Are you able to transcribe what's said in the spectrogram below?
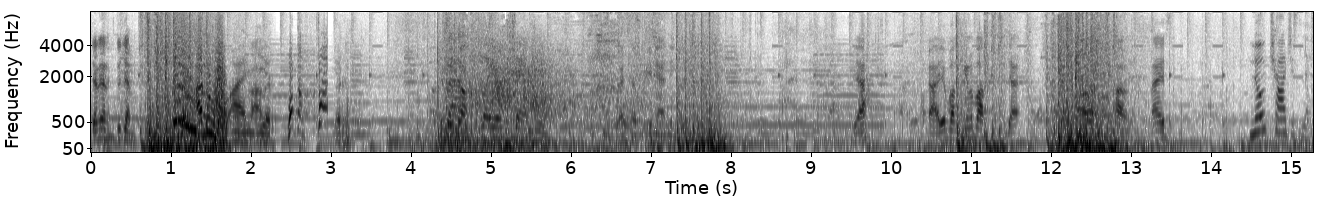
Jangan itu jangan. Aduh, anjir. What the fuck? Itu, Cuk. Player standing. Guys, begini anjing. Ya. Ya, ayo Bang, kill Bang. Ya. Minimal. Nice. No charges left.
